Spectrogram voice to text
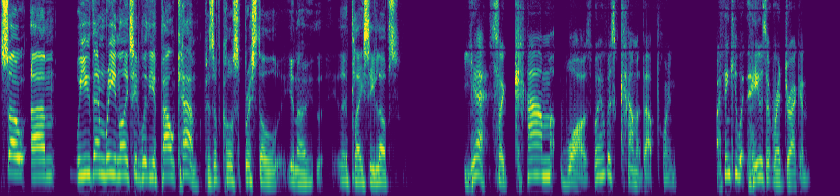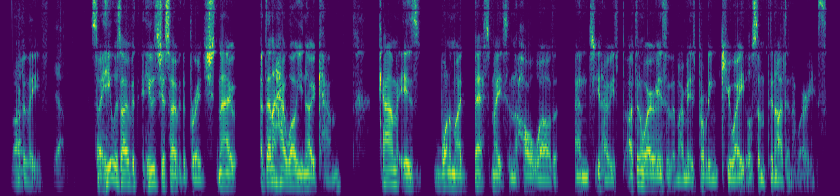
So um, were you then reunited with your pal Cam? Because, of course, Bristol, you know, the place he loves. Yeah. So Cam was where was Cam at that point? I think he went, he was at Red Dragon, I believe. Yeah. So he was over. He was just over the bridge. Now I don't know how well you know Cam. Cam is one of my best mates in the whole world, and you know he's. I don't know where he is at the moment. He's probably in Q8 or something. I don't know where he is.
